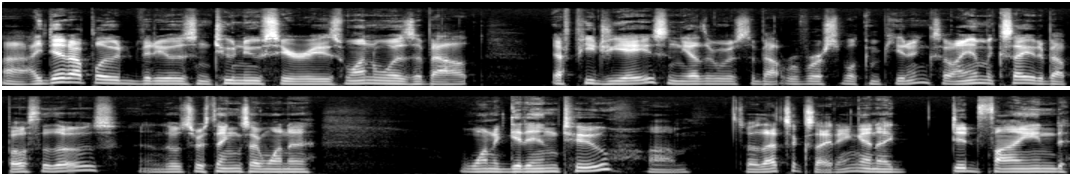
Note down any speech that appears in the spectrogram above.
Uh, I did upload videos in two new series. One was about FPGAs, and the other was about reversible computing. So I am excited about both of those, and those are things I want to want to get into. Um, so that's exciting. And I did find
